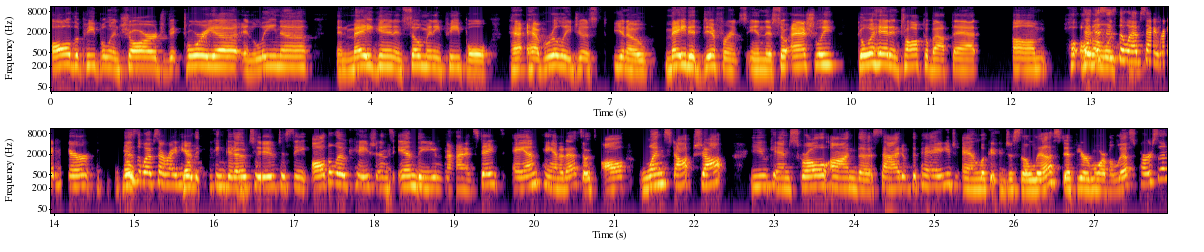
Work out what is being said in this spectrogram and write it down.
all the people in charge, Victoria and Lena and Megan and so many people ha- have really just, you know, made a difference in this. So Ashley, go ahead and talk about that. Um, so this is the website right here. This is the website right here that you can go to to see all the locations in the United States and Canada. So it's all one stop shop you can scroll on the side of the page and look at just the list if you're more of a list person,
